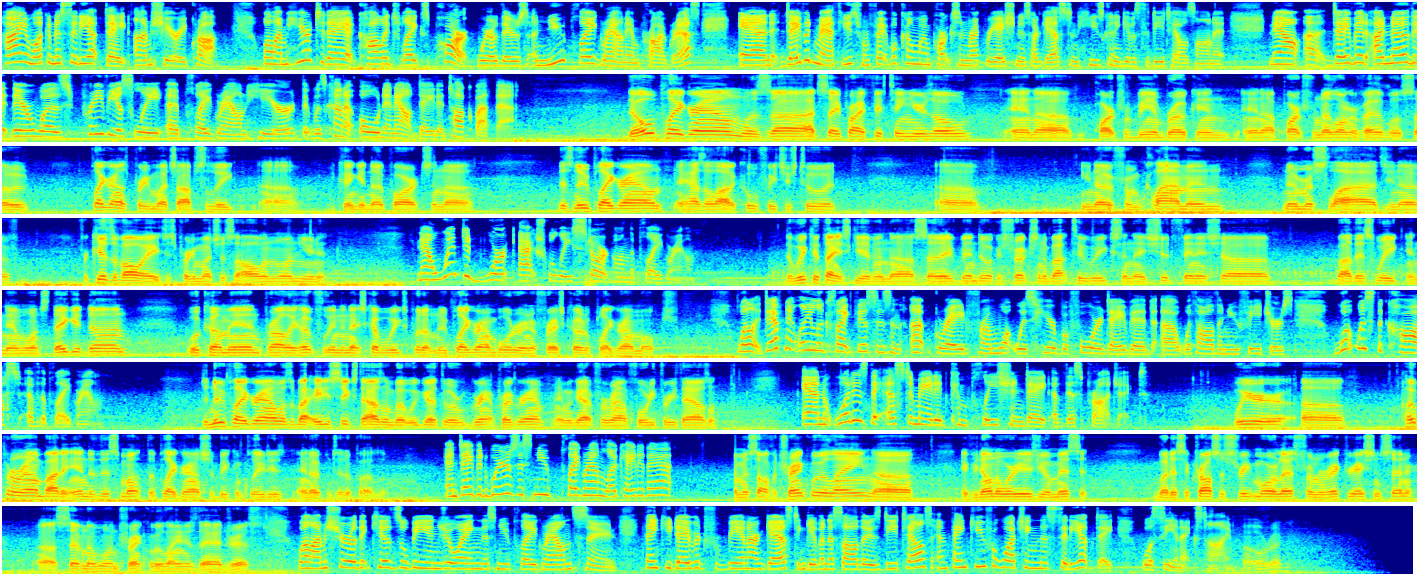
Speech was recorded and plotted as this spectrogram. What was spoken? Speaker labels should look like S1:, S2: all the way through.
S1: Hi, and welcome to City Update. I'm Sherry Crop. Well, I'm here today at College Lakes Park where there's a new playground in progress, and David Matthews from Fayetteville Cumberland Parks and Recreation is our guest, and he's going to give us the details on it. Now, uh, David, I know that there was previously a playground here that was kind of old and outdated. Talk about that.
S2: The old playground was, uh, I'd say, probably 15 years old, and uh, parts were being broken, and uh, parts were no longer available. So, playground's pretty much obsolete. Uh, you couldn't get no parts, and uh, this new playground it has a lot of cool features to it. Uh, you know, from climbing, numerous slides. You know, for kids of all ages, pretty much it's all in one unit.
S1: Now, when did work actually start on the playground?
S2: the week of Thanksgiving. Uh, so they've been doing construction about two weeks, and they should finish uh, by this week. And then once they get done, we'll come in probably, hopefully, in the next couple weeks, put up new playground border and a fresh coat of playground mulch.
S1: Well, it definitely looks like this is an upgrade from what was here before, David, uh, with all the new features. What was the cost of the playground?
S2: The new playground was about eighty-six thousand, but we go through a grant program, and we got it for around forty-three thousand.
S1: And what is the estimated completion date of this project?
S2: We're uh, hoping around by the end of this month the playground should be completed and open to the public.
S1: And David, where's this new playground located at?
S2: Um, it's off of Tranquil Lane. Uh, if you don't know where it is, you'll miss it. But it's across the street more or less from the recreation center. Uh, 701 Tranquil Lane is the address.
S1: Well, I'm sure that kids will be enjoying this new playground soon. Thank you, David, for being our guest and giving us all those details. And thank you for watching this City Update. We'll see you next time.
S2: All right.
